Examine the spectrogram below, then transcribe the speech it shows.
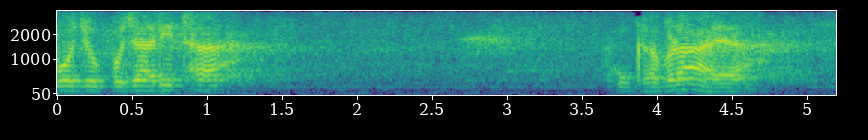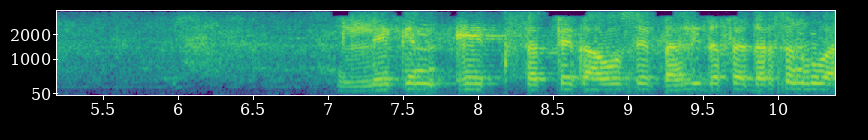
वो जो पुजारी था, घबरा आया। लेकिन एक सत्य का उसे पहली दफे दर्शन हुआ।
